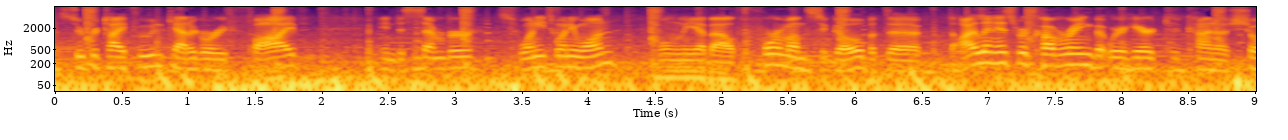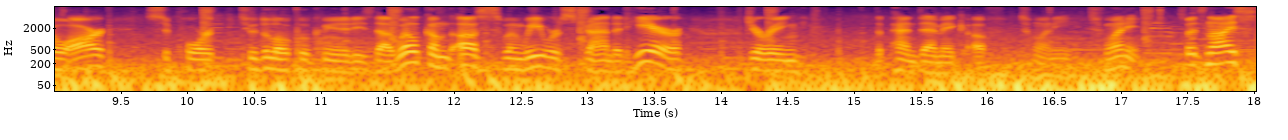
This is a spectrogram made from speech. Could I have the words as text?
a super typhoon category 5 in December 2021 only about four months ago, but the, the island is recovering, but we're here to kind of show our support to the local communities that welcomed us when we were stranded here during the pandemic of 2020. So it's nice.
